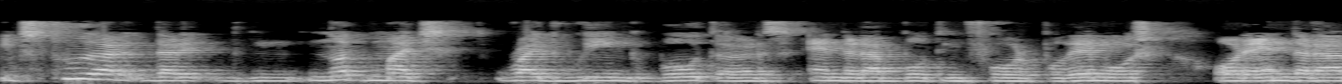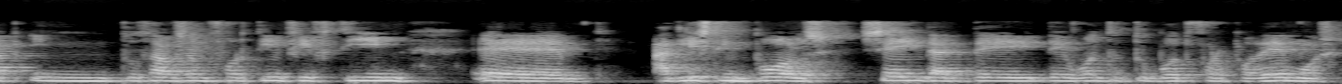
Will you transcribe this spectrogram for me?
it's true that that it, not much right wing voters ended up voting for Podemos or ended up in 2014-15. Uh, at least in polls, saying that they, they wanted to vote for Podemos.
